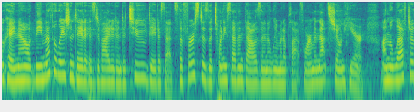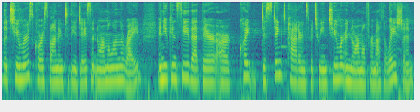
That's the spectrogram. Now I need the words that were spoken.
Okay, now the methylation data is divided into two data sets. The first is the 27,000 Illumina platform, and that's shown here. On the left are the tumors corresponding to the adjacent normal on the right, and you can see that there are quite distinct patterns between tumor and normal for methylation,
